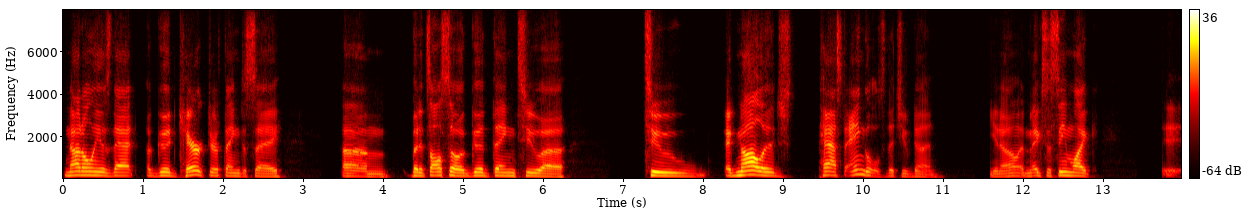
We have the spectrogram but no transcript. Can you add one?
not only is that a good character thing to say, um, but it's also a good thing to, uh, to acknowledge past angles that you've done. You know, it makes it seem like eh,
